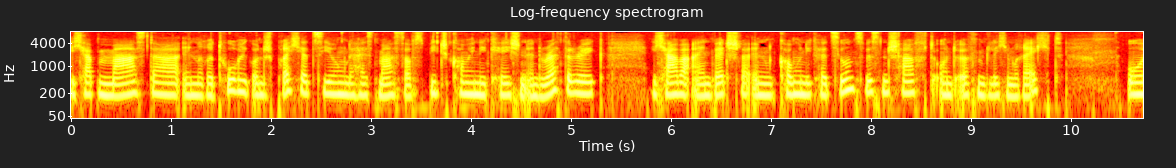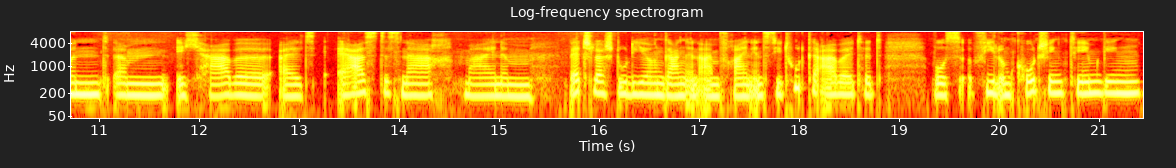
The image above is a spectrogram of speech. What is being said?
Ich habe einen Master in Rhetorik und Sprecherziehung, der heißt Master of Speech Communication and Rhetoric. Ich habe einen Bachelor in Kommunikationswissenschaft und öffentlichem Recht. Und ähm, ich habe als erstes nach meinem Bachelorstudiengang in einem freien Institut gearbeitet, wo es viel um Coaching-Themen ging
